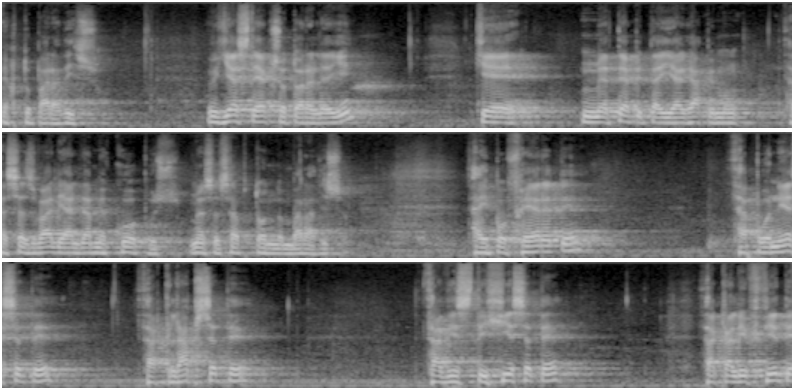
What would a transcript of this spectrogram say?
εκ του παραδείσου. Βγαίνετε έξω τώρα λέγει και μετέπειτα η αγάπη μου θα σας βάλει αλλά με κόπους μέσα σε αυτόν τον παράδεισο. Θα υποφέρετε, θα πονέσετε, θα κλάψετε, θα δυστυχήσετε, θα καλυφθείτε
